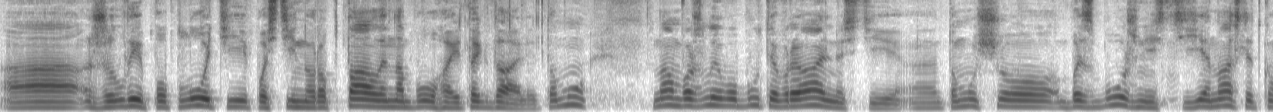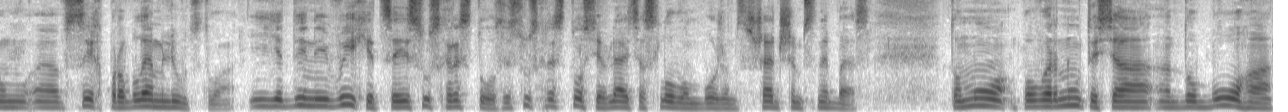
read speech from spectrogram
а жили по плоті, постійно роптали на Бога і так далі. Тому нам важливо бути в реальності, е, тому що безбожність є наслідком е, всіх проблем людства. І єдиний вихід це Ісус Христос. Ісус Христос є Словом Божим, зшедшим з небес. Тому повернутися до Бога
